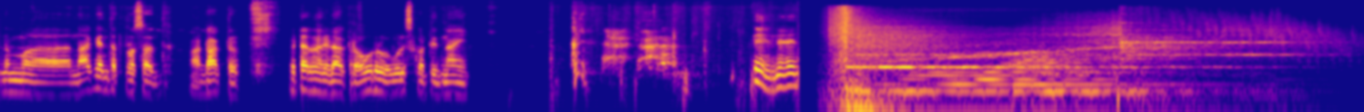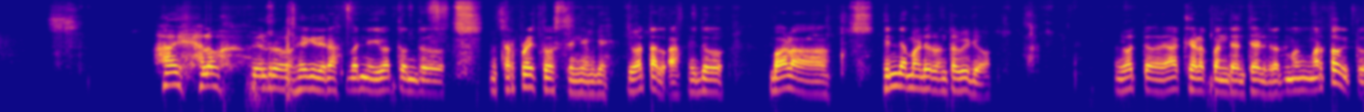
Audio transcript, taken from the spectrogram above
ನಮ್ಮ Nagendra Prasad doctor veterinary doctor ಅವರು ಉಳಿಸ್ಕೊಟ್ಟಿದ್ ನಾಯಿ. ಹಾಯ್ ಹಲೋ ಎಲ್ಲರೂ ಹೇಗಿದ್ದೀರಾ? ಬನ್ನಿ, ಇವತ್ತೊಂದು ಸರ್ಪ್ರೈಸ್ ತೋರಿಸ್ತೀನಿ ನಿಮಗೆ. ಇವತ್ತಲ್ಲ, ಇದು ಭಾಳ ಹಿಂದೆ ಮಾಡಿರುವಂಥ ವಿಡಿಯೋ ಇವತ್ತು ಯಾಕೆ ಹೇಳಕ್ಕೆ ಬಂದೆ ಅಂತ ಹೇಳಿದ್ರೆ, ಅದು ನಂಗೆ ಮರ್ತೋಗಿತ್ತು.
